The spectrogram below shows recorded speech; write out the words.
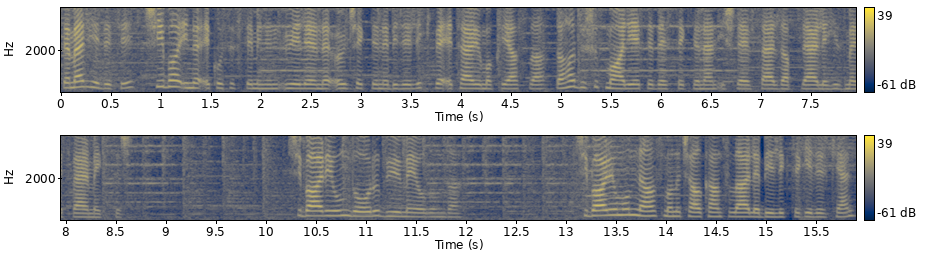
Temel hedefi, Shiba Inu ekosisteminin üyelerine ölçeklenebilirlik ve Ethereum'a kıyasla daha düşük maliyetle desteklenen işlevsel dApp'lerle hizmet vermektir. Shibarium doğru büyüme yolunda. Shibarium'un lansmanı çalkantılarla birlikte gelirken,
